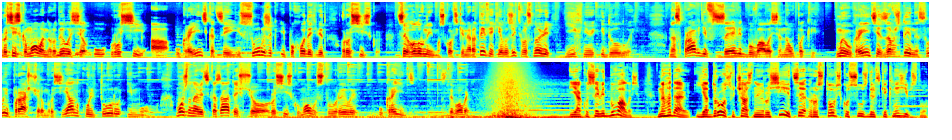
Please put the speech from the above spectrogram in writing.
Російська мова народилася у Русі, а українська це її суржик і походить від російської. Це головний московський наратив, який лежить в основі їхньої ідеології. Насправді все відбувалося навпаки. Ми, українці, завжди несли пращурам росіян культуру і мову. Можна навіть сказати, що російську мову створили українці. Здивовані? Як усе відбувалось? Нагадаю, ядро сучасної Росії це Ростовсько-Суздальське князівство,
